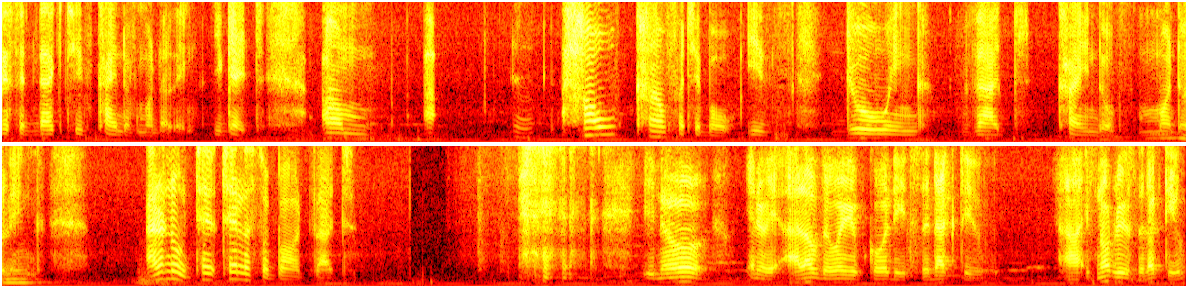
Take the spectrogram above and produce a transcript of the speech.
The seductive kind of modeling. You get. Um, how comfortable is doing that kind of modeling? I don't know. T- tell us about that. you know, anyway, I love the way you've called it seductive. Uh, it's not really seductive.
